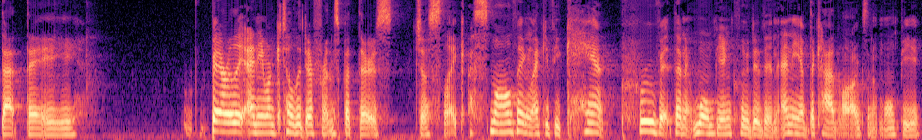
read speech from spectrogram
that they barely anyone can tell the difference, but there's just like a small thing. Like if you can't prove it, then it won't be included in any of the catalogs and it won't be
